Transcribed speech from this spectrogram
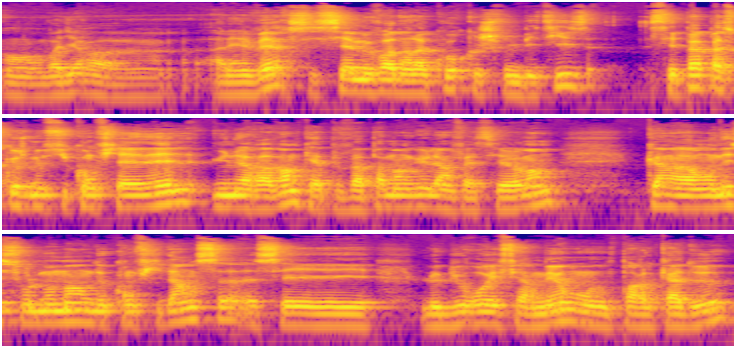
on va dire à l'inverse, si elle me voit dans la cour que je fais une bêtise, c'est pas parce que je me suis confié à elle une heure avant qu'elle ne va pas m'engueuler en fait. C'est vraiment quand on est sur le moment de confidence, c'est le bureau est fermé, on parle qu'à deux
